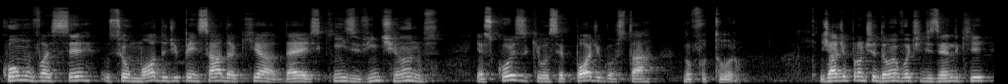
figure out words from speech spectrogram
como vai ser o seu modo de pensar daqui a 10, 15, 20 anos e as coisas que você pode gostar no futuro. Já de prontidão eu vou te dizendo que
